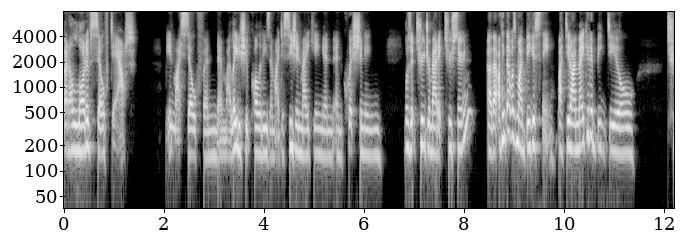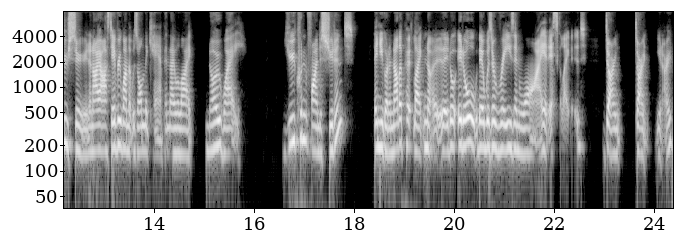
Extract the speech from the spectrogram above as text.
but a lot of self doubt in myself and, and my leadership qualities and my decision making and, and questioning was it too dramatic too soon? Uh, that, I think that was my biggest thing. Like, did I make it a big deal too soon? And I asked everyone that was on the camp, and they were like, no way. You couldn't find a student then you got another per- like no it, it all there was a reason why it escalated. Don't don't you know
